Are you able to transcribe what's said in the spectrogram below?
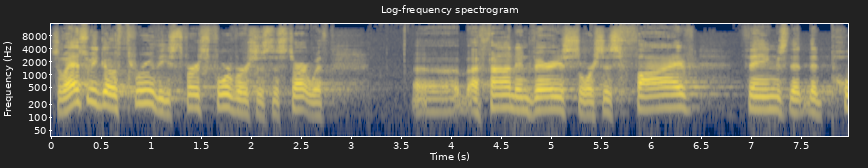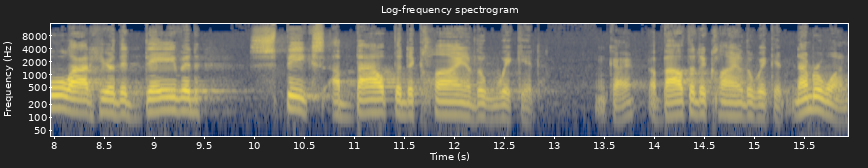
So as we go through these first four verses to start with, uh, I found in various sources five things that, that pull out here that David speaks about the decline of the wicked. Okay? About the decline of the wicked. Number one,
